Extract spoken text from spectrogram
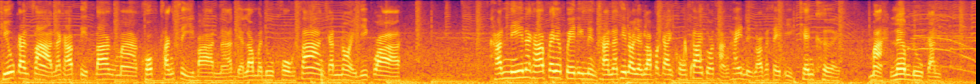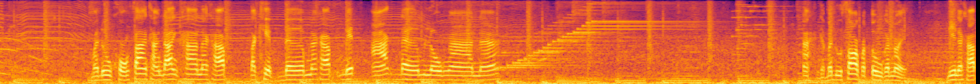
คิ้วกันสาดนะครับ ติดตั้งมาครบทั้ง 4 บานนะ เดี๋ยวเรามาดูโครงสร้างกันหน่อยดีกว่า คันนี้นะครับก็ยังเป็นอีกหนึ่งคันนะที่เรายังรับประกันโครงสร้างตัวถังให้ 100%อีกเช่นเคย มาเริ่มดูกัน มาดูโครงสร้างทางด้านข้างนะครับ ตะเข็บเดิมนะครับ เม็ดอาร์คเดิมโรงงานนะ อะเดี๋ยวมาดูซอกประตูกันหน่อยนี่นะครับ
